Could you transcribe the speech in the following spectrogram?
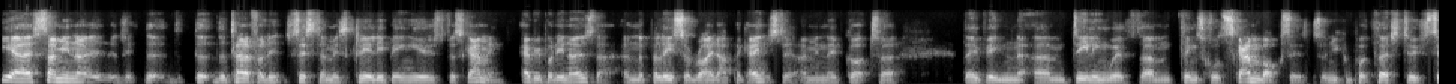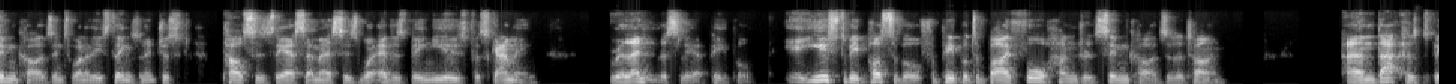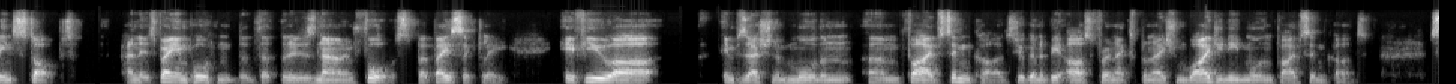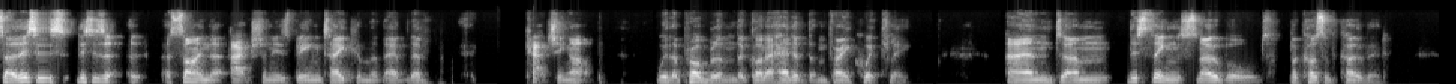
Yes, I mean uh, the, the, the telephone system is clearly being used for scamming. Everybody knows that, and the police are right up against it. I mean, they've got uh, they've been um, dealing with um, things called scam boxes, and you can put 32 SIM cards into one of these things, and it just pulses, the SMSs, whatever's being used for scamming relentlessly at people. It used to be possible for people to buy 400 SIM cards at a time. And that has been stopped. And it's very important that, that, that it is now enforced. But basically, if you are in possession of more than um, five SIM cards, you're going to be asked for an explanation. Why do you need more than five SIM cards? So this is this is a, a sign that action is being taken, that they're they're catching up with a problem that got ahead of them very quickly, and um, this thing snowballed because of COVID.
